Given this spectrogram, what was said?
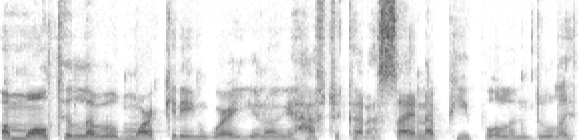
a multi-level marketing where you know you have to kind of sign up people and do like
